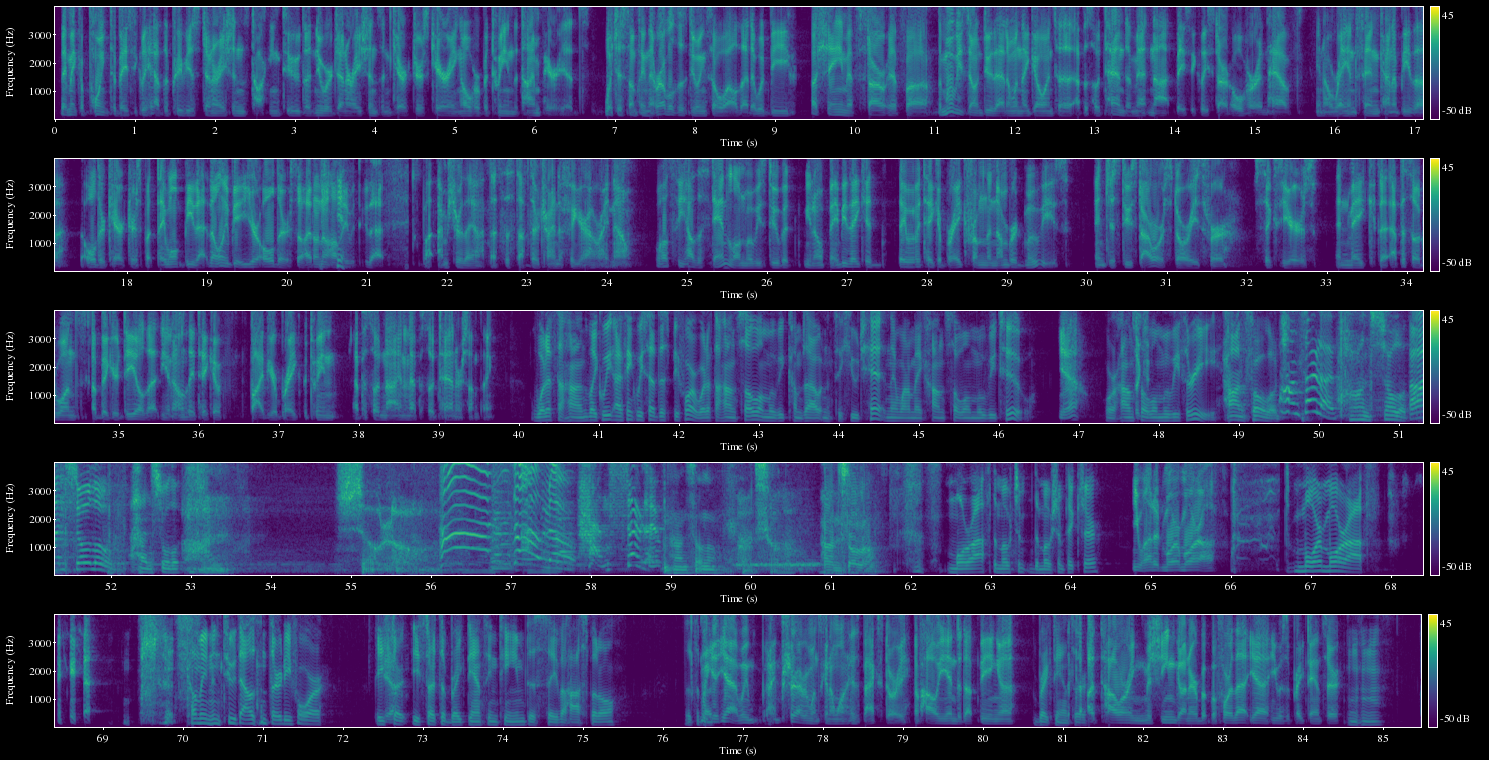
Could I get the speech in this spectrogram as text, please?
they make a point to basically have the previous generations talking to the newer generations and characters carrying over between the time periods, which is something that Rebels is doing so well that it would be a shame if Star if uh, the movies don't do that and when they go into Episode Ten to not basically start over and have you know Rey and Finn kind of be the, the older characters, but they won't be that. They'll only be a year older, so I don't know how they would do that. But I'm sure they uh, that's the stuff they're trying to figure out right now. Well, let's see how the standalone movies do, but you know maybe they could they would take a break from the numbered movies and just do Star Wars stories for six years and make the episode ones a bigger deal that, you know, they take a five year break between episode nine and episode 10 or something. What if the Han like we I think we said this before, what if the Han Solo movie comes out and it's a huge hit and they want to make Han Solo movie 2 Yeah. or Han a good- Solo movie 3? Han Solo. Han Solo. Han Solo. Han Solo. Han Solo. Solo. Han Solo. Han Solo. Han Solo. Han Solo. Han Solo. More off the motion the motion picture? You wanted more and more off. More more off. yeah. Coming in 2034. He Yeah. start he starts a breakdancing team to save a hospital. That's We about get, yeah, we, I'm sure everyone's going to want his backstory of how he ended up being a, breakdancer. a towering machine gunner. But before that, yeah, he was a breakdancer, mm-hmm.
